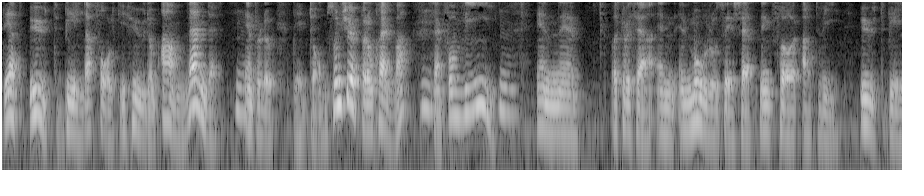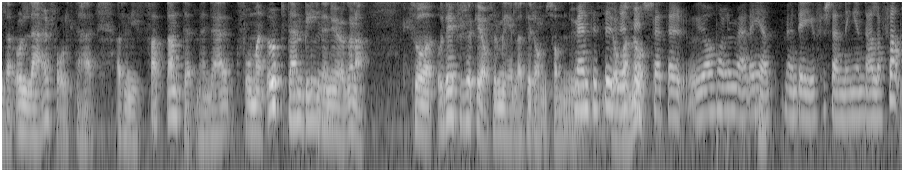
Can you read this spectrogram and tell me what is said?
Det är att utbilda folk i hur de använder en produkt. Det är de som köper dem själva. Sen får vi en, eh, vad ska vi säga, en, en morotsersättning för att vi utbildar och lär folk det här. Alltså ni fattar inte, men där får man upp den bilden i ögonen. Så, och det försöker jag förmedla till de som nu Men till syvende jobbar och sist och jag håller med dig helt, men det är ju försäljningen i alla fall.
